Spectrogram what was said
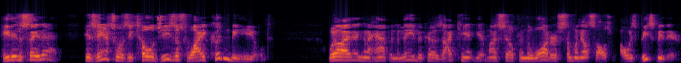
He didn't say that. His answer was he told Jesus why he couldn't be healed. Well, that ain't going to happen to me because I can't get myself in the water. Someone else always beats me there.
